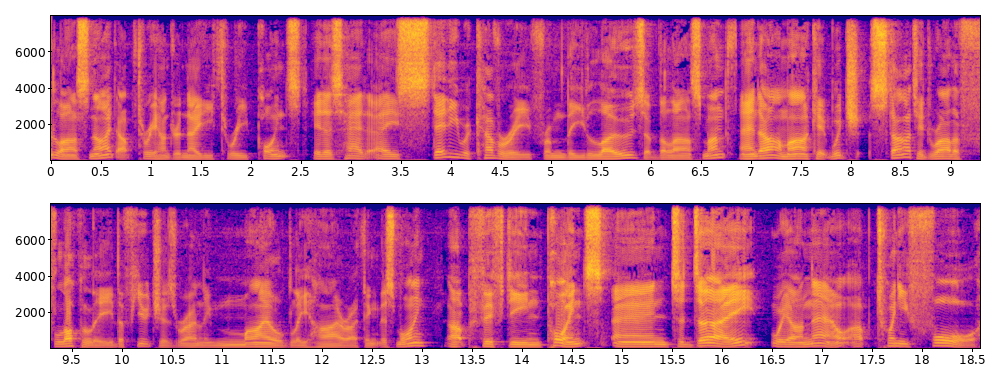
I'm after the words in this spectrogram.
last night, up 383 points. It has had a steady recovery from the lows of the last month, and our market, which started rather floppily, the futures were only mildly higher, I think, this morning, up 15 points. And today, we are now up 24.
